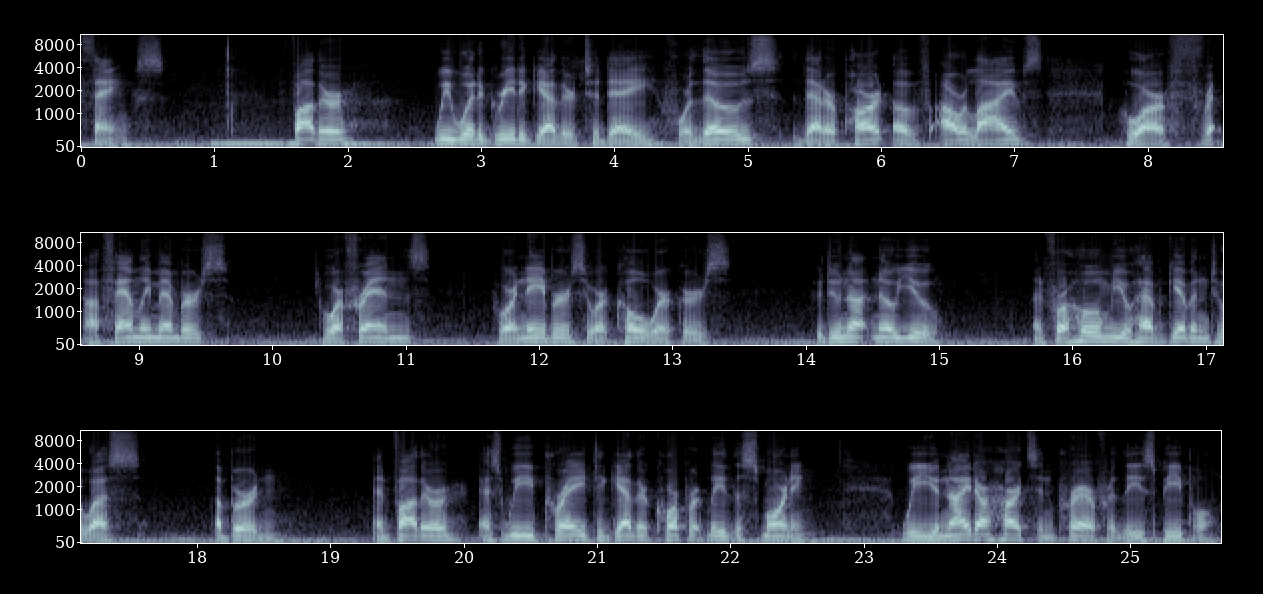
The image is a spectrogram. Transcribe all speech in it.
thanks. Father, we would agree together today for those that are part of our lives who are fr- uh, family members, who are friends, who are neighbors, who are co workers, who do not know you, and for whom you have given to us a burden. And Father, as we pray together corporately this morning, we unite our hearts in prayer for these people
